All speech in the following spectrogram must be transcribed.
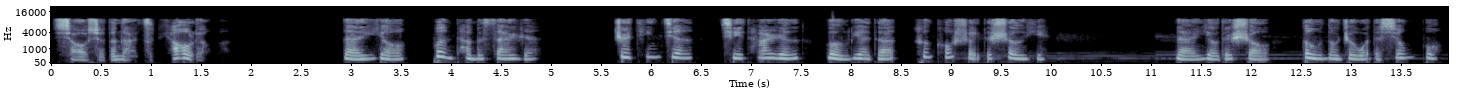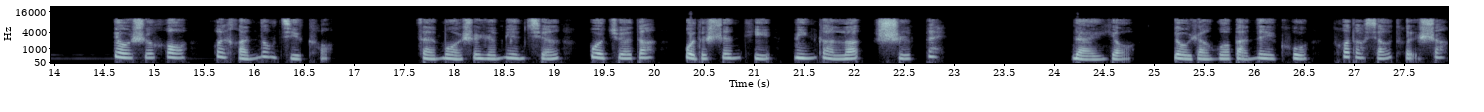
小雪的奶子漂亮吗？男友问他们三人，只听见其他人猛烈的吞口水的声音。男友的手动弄着我的胸部。有时候会含弄几口，在陌生人面前，我觉得我的身体敏感了十倍。男友又让我把内裤脱到小腿上，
